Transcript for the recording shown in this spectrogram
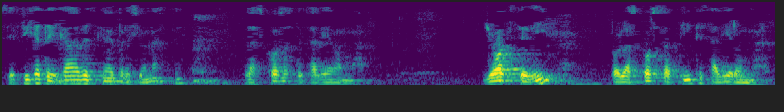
Se fíjate que cada vez que me presionaste, las cosas te salieron mal. Yo accedí, pero las cosas a ti te salieron mal.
